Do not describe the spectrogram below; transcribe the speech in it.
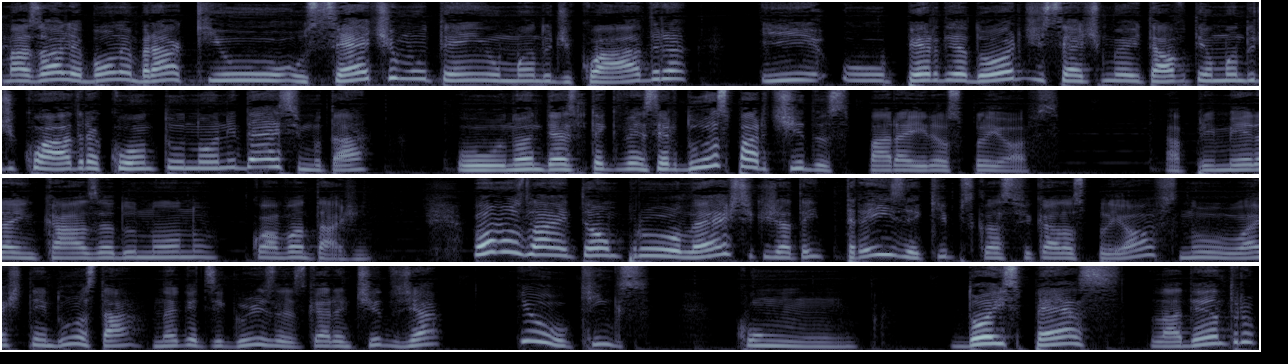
Mas olha, é bom lembrar que o, o sétimo tem o mando de quadra e o perdedor de sétimo e oitavo tem o mando de quadra contra o nono e décimo, tá? O nono e décimo tem que vencer duas partidas para ir aos playoffs. A primeira em casa é do nono com a vantagem. Vamos lá então pro leste, que já tem três equipes classificadas aos playoffs. No oeste tem duas, tá? Nuggets e Grizzlies garantidos já. E o Kings com dois pés lá dentro.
